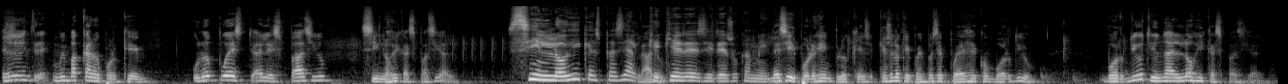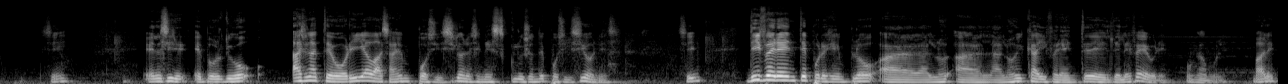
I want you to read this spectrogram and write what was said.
Eso es muy bacano porque uno puede estudiar el espacio sin lógica espacial. Sin lógica espacial. ¿Qué quiere decir eso, Camilo? Es decir, por ejemplo, que eso, es lo que por ejemplo se puede hacer con Bourdieu. Bourdieu tiene una lógica espacial. ¿sí? Es decir, el Bourdieu hace una teoría basada en posiciones, en exclusión de posiciones. ¿sí? Diferente, por ejemplo, a la, lógica diferente del, del Lefebvre, pongámosle. ¿vale?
